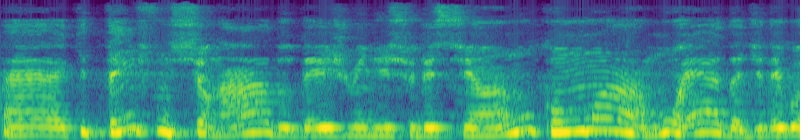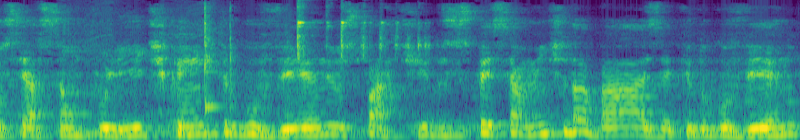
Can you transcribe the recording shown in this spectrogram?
é, que têm funcionado desde o início desse ano como uma moeda de negociação política entre o governo e os partidos, especialmente da base aqui do governo,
